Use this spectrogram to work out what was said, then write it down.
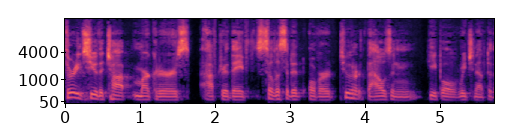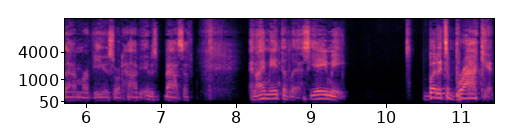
32 of the top marketers after they've solicited over 200,000 people reaching out to them or views or what have you. It was massive. And I made the list. Yay me but it's a bracket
